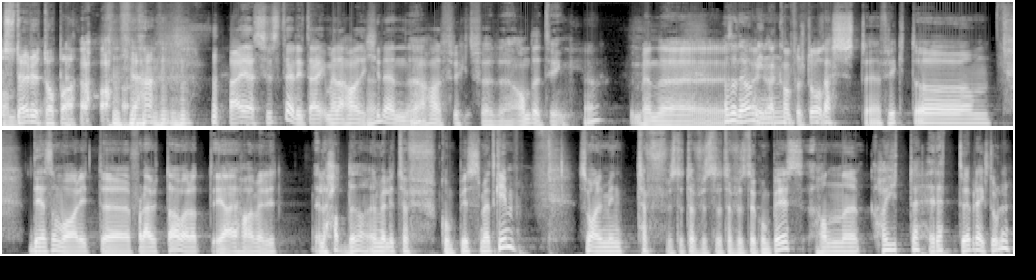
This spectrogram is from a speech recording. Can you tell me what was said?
Større topper. ja. Nei, jeg syns det er litt Men jeg har ikke den Jeg har frykt for eh, andre ting. Ja. Men uh, Altså, det var jeg, min jeg kan forstå det. verste frykt. Og um, det som var litt uh, flaut da, var at jeg har en veldig, eller hadde da, en veldig tøff kompis som het Kim. Som var min tøffeste, tøffeste, tøffeste kompis. Han uh, har hytte rett ved Preikestolen.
